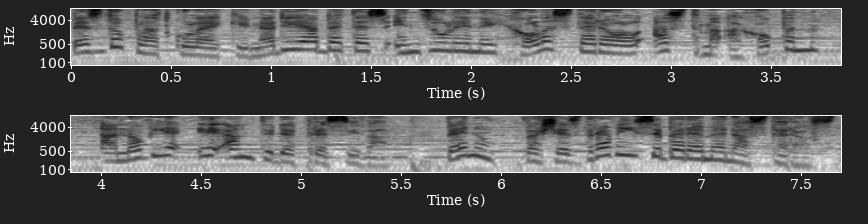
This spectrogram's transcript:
bez doplatku léky na diabetes, inzuliny, cholesterol, astma a chopn a nově i antidepresiva. Benu, vaše zdraví si bereme na starost.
